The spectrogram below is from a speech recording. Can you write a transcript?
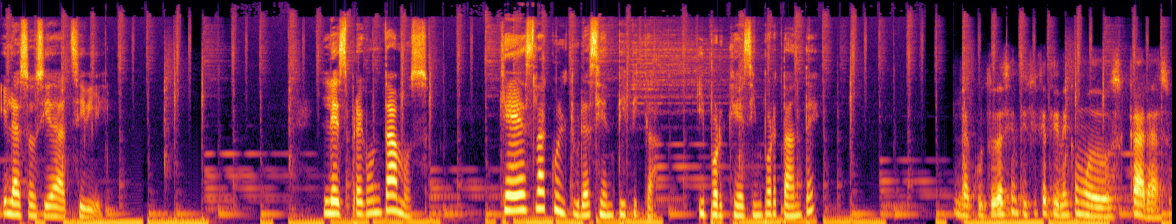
y la sociedad civil. Les preguntamos, ¿qué es la cultura científica y por qué es importante? La cultura científica tiene como dos caras.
